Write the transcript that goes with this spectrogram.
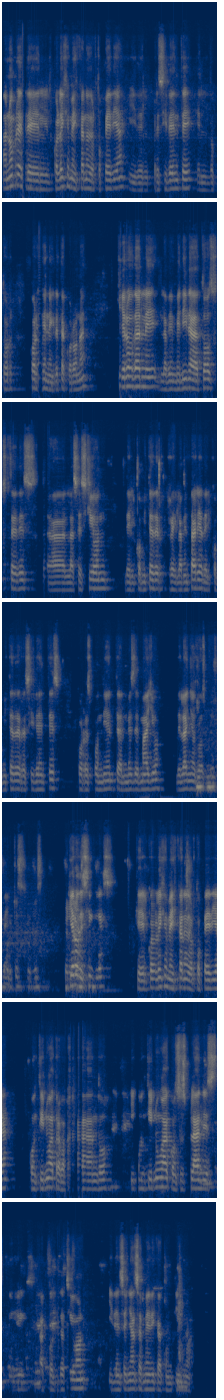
A nombre del Colegio Mexicano de Ortopedia y del presidente, el doctor Jorge Negreta Corona, quiero darle la bienvenida a todos ustedes a la sesión del Comité de Reglamentaria del Comité de Residentes correspondiente al mes de mayo del año 2020. Quiero decirles que el Colegio Mexicano de Ortopedia continúa trabajando y continúa con sus planes de actualización y de enseñanza médica continua.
